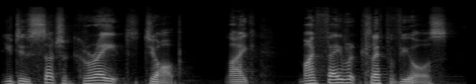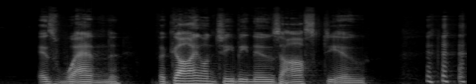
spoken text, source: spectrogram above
you do such a great job. Like my favorite clip of yours is when the guy on GB News asked you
